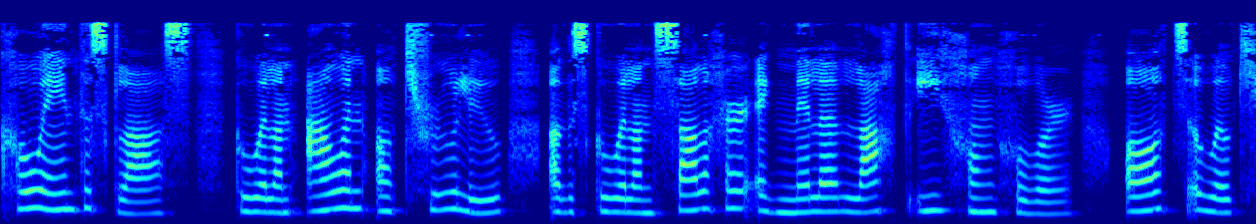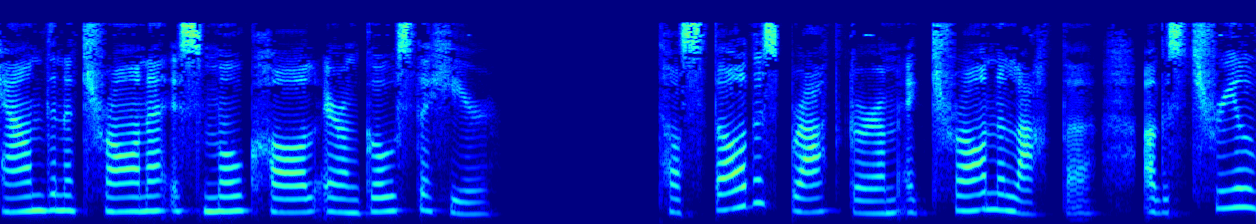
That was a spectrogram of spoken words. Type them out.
comhaontas glas, go bhfuil an abhainn á trúlú agus go bhfuil an salachar ag milleadh leacht í chun chomhair, áit a bhfuil ceann de na tránna is mó cáil ar an gcósta thiar. Tá stádas breat gurm ag trán na leachta agus triail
